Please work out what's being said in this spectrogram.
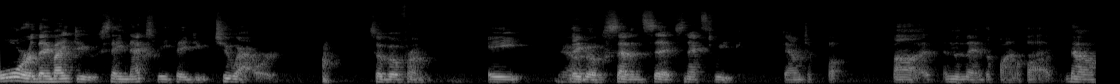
or they might do say next week they do two hour, so go from eight yeah, they go seven six next week down to f- five, and then they have the final five. No,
